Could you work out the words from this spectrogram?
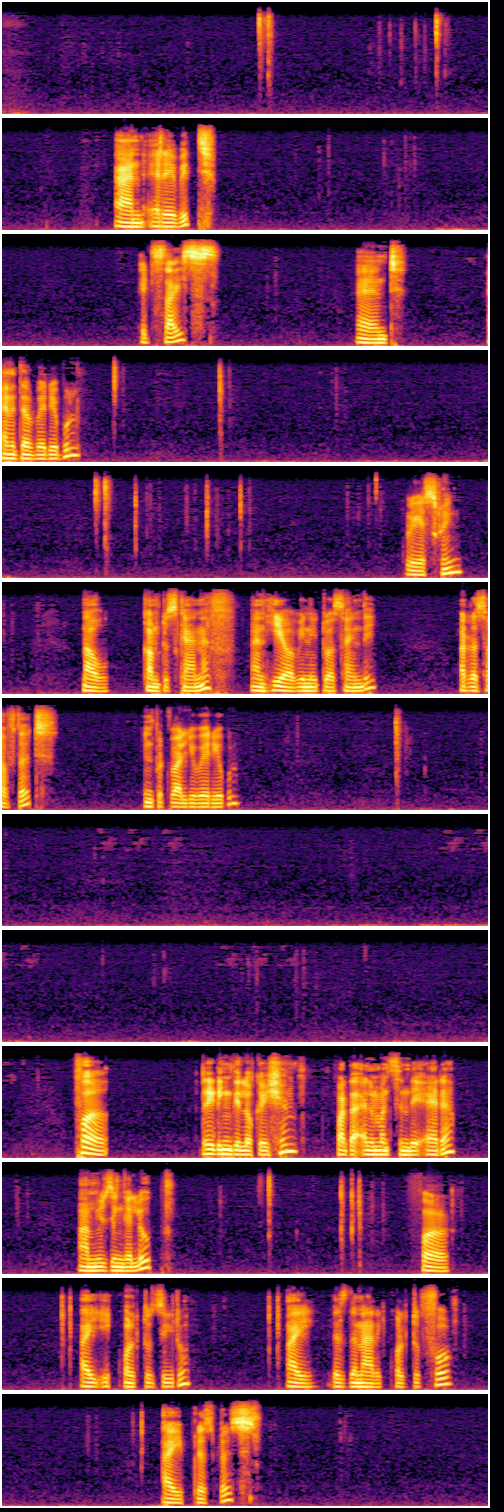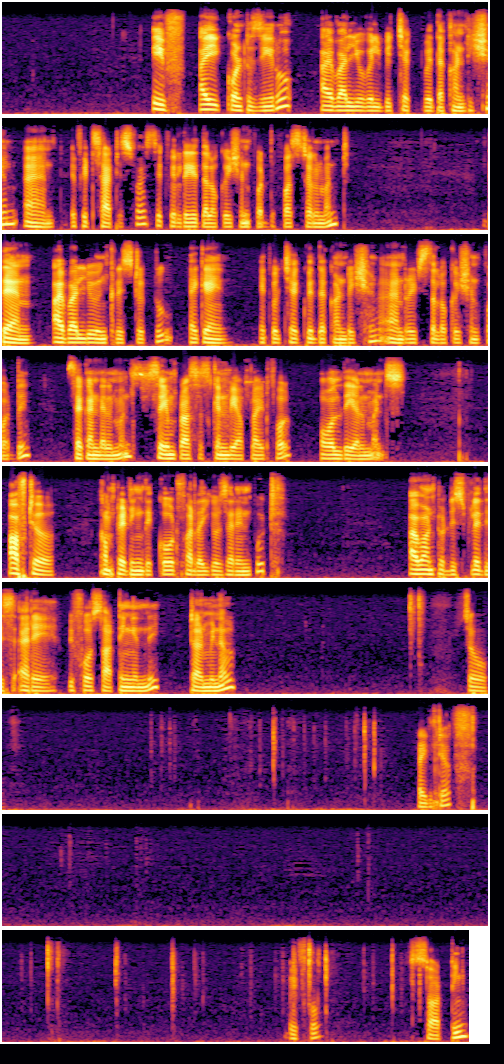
an array with its size and another variable clear screen. Now come to scanf and here we need to assign the address of that input value variable. For reading the location for the elements in the array I'm using a loop. For i equal to 0 i less than or equal to 4 i plus plus. If i equal to 0 i value will be checked with the condition and if it satisfies it will read the location for the first element. Then i value increase to 2 again it will check with the condition and reads the location for the second element same process can be applied for all the elements. After completing the code for the user input I want to display this array before sorting in the terminal. So printf before sorting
